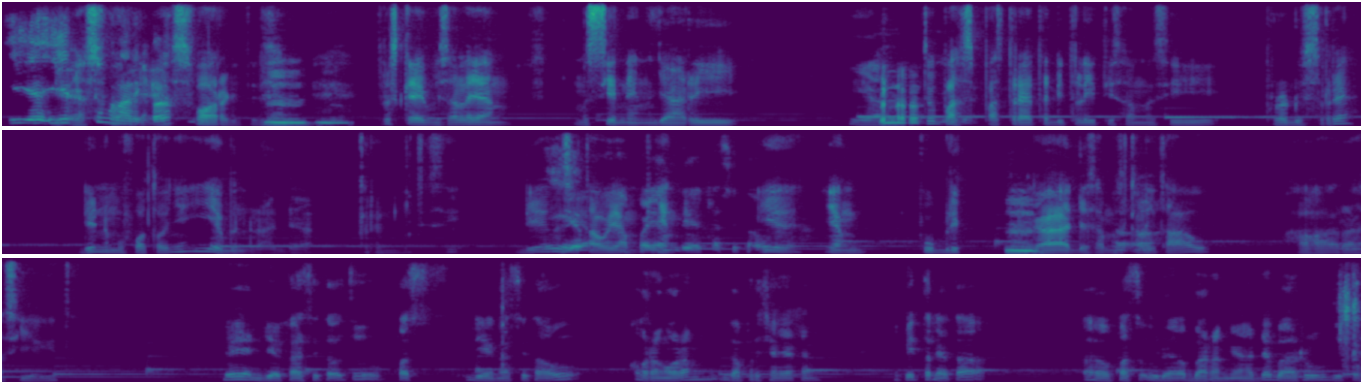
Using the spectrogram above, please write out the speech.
Iya, Di iya itu S4, menarik di banget. S4 gitu. Hmm, hmm, Terus kayak misalnya yang mesin yang jari iya bener. itu pas pas ternyata diteliti sama si produsernya dia nemu fotonya iya bener ada. Keren gitu sih. Dia Iya, ngasih tahu yang, apa yang, yang dia kasih tahu iya yang publik Hmm. nggak ada sama sekali tahu hal-hal rahasia gitu. dia yang dia kasih tahu tuh pas dia ngasih tahu orang-orang nggak percaya kan tapi ternyata eh, pas udah barangnya ada baru gitu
